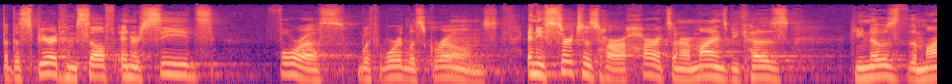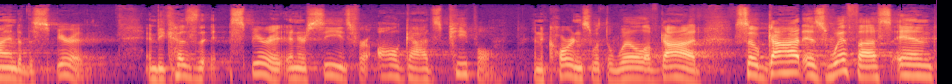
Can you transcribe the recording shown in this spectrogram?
But the Spirit Himself intercedes for us with wordless groans. And He searches our hearts and our minds because He knows the mind of the Spirit. And because the Spirit intercedes for all God's people in accordance with the will of God. So God is with us and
